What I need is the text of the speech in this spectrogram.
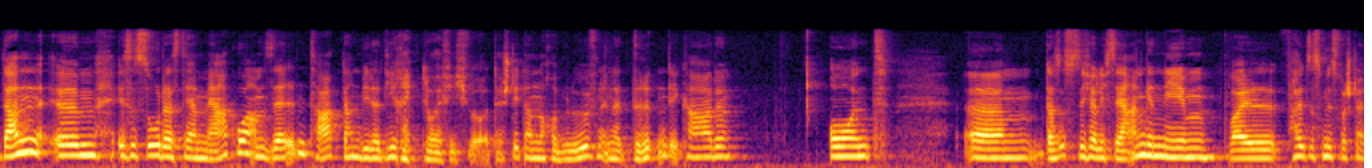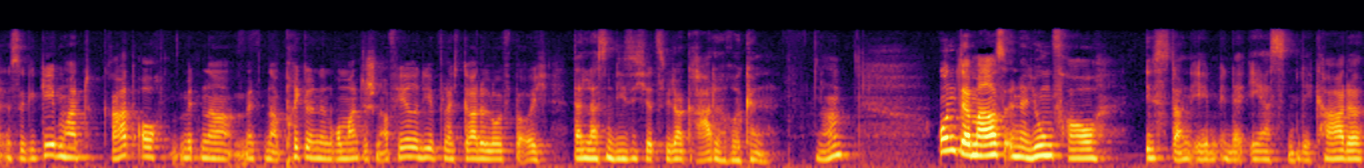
Dann ähm, ist es so, dass der Merkur am selben Tag dann wieder direktläufig wird. Der steht dann noch im Löwen in der dritten Dekade und ähm, das ist sicherlich sehr angenehm, weil falls es Missverständnisse gegeben hat, gerade auch mit einer, mit einer prickelnden romantischen Affäre, die vielleicht gerade läuft bei euch, dann lassen die sich jetzt wieder gerade rücken. Ne? Und der Mars in der Jungfrau ist dann eben in der ersten Dekade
